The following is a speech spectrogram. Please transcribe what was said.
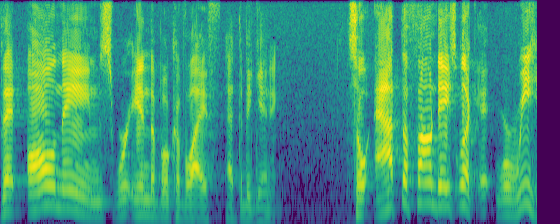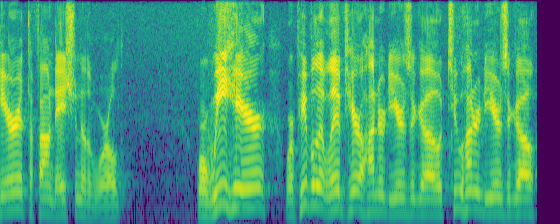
that all names were in the book of life at the beginning. So at the foundation, look, were we here at the foundation of the world? Were we here? Were people that lived here 100 years ago, 200 years ago,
